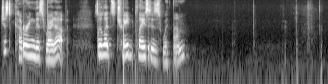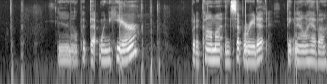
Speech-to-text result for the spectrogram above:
just covering this right up. So let's trade places with them. And I'll put that one here, put a comma and separate it. I think now I have a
